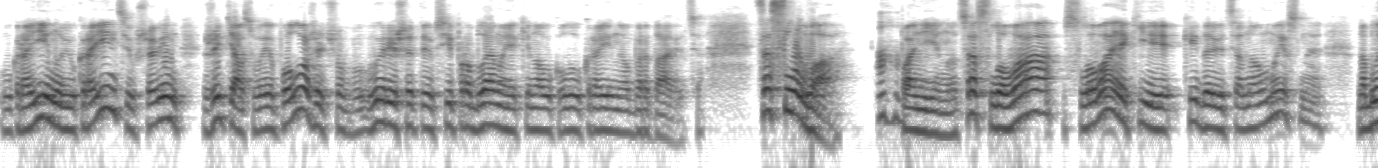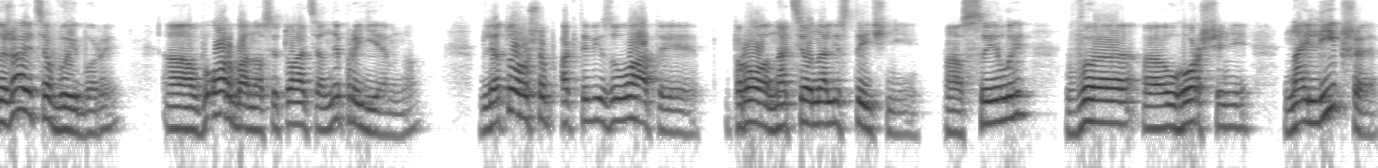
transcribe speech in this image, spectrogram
Україну і українців, що він життя своє положить, щоб вирішити всі проблеми, які навколо України обертаються. Це слова, ага. пані Інно, це слова, слова, які кидаються навмисне, наближаються вибори. В Орбана ситуація неприємна. Для того, щоб активізувати пронаціоналістичні сили, в е, Угорщині найліпше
